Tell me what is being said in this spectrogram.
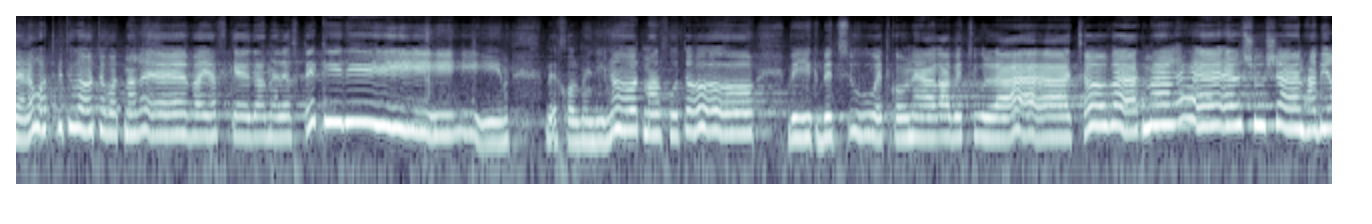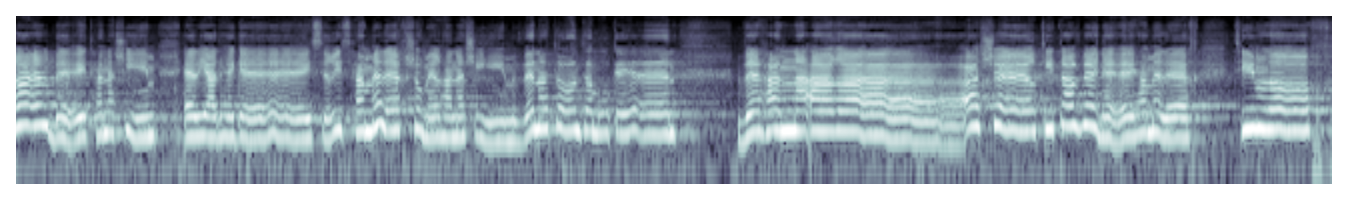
נערות בתולות טובות מראה, ויפקד המלך פקידים בכל מדינות מלכותו, ויקבצו את כל נערה בתולה טובת מראה אל שושן הבירה אל בית הנשים, אל יד הגיא, סריס המלך שומר הנשים, ונתון תמרוקיהן. והנערה אשר תיטב בעיני המלך תמלוך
